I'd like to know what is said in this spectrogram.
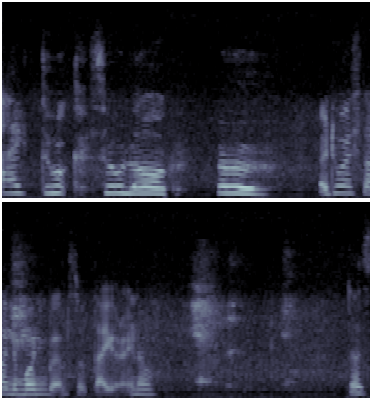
I took so long. I know it's not in the morning, but I'm so tired right now. Just,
